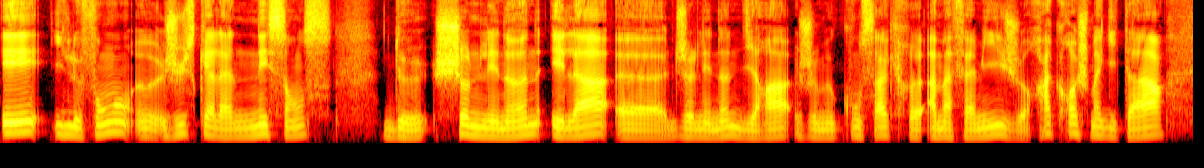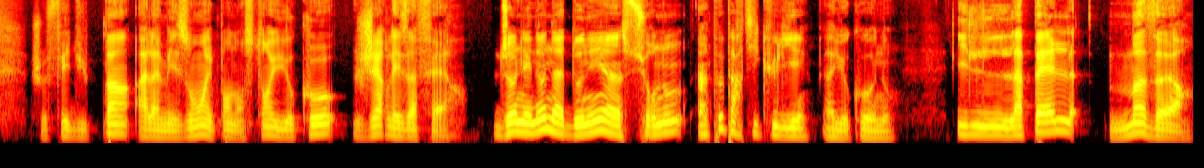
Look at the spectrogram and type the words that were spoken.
Et ils le font euh, jusqu'à la naissance de Sean Lennon. Et là, John Lennon dira Je me consacre à ma famille, je raccroche ma guitare, je fais du pain à la maison. Et pendant ce temps, Yoko gère les affaires. John Lennon a donné un surnom un peu particulier à Yoko Ono. Il l'appelle Mother,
